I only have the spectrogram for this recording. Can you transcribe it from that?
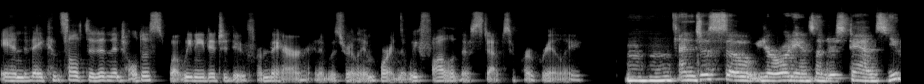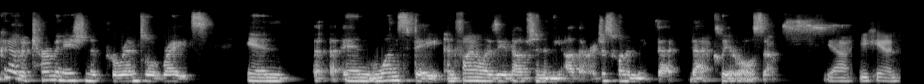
and they consulted and then told us what we needed to do from there. And it was really important that we follow those steps appropriately. Mm-hmm. And just so your audience understands, you can have a termination of parental rights in in one state and finalize the adoption in the other. I just want to make that that clear also. Yeah, you can.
